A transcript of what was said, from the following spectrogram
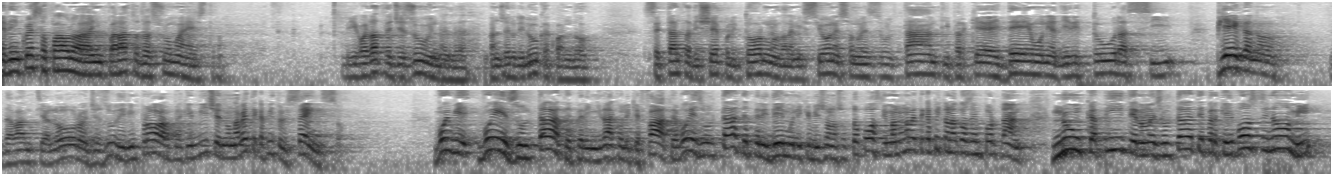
Ed in questo Paolo ha imparato dal suo maestro. Vi ricordate Gesù nel Vangelo di Luca quando 70 discepoli tornano dalla missione, sono esultanti perché i demoni addirittura si piegano davanti a loro e Gesù li rimprovera perché dice non avete capito il senso. Voi, vi, voi, esultate per i miracoli che fate, voi esultate per i demoni che vi sono sottoposti, ma non avete capito una cosa importante. Non capite, non esultate perché i vostri nomi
